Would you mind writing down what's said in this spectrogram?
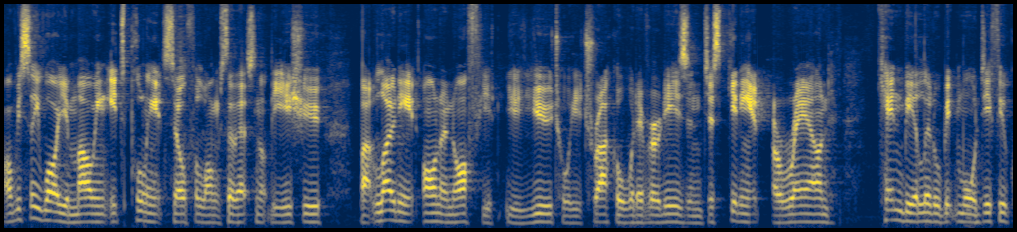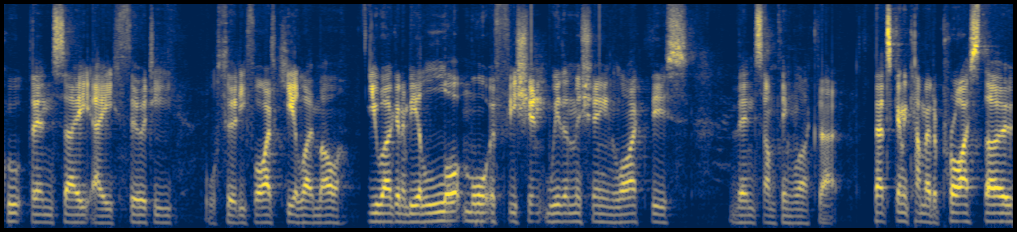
Obviously while you're mowing, it's pulling itself along, so that's not the issue but loading it on and off your, your ute or your truck or whatever it is and just getting it around can be a little bit more difficult than say a 30 or 35 kilo mower. You are going to be a lot more efficient with a machine like this than something like that. That's going to come at a price though.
